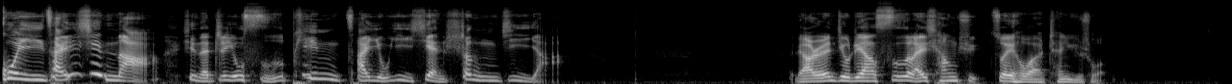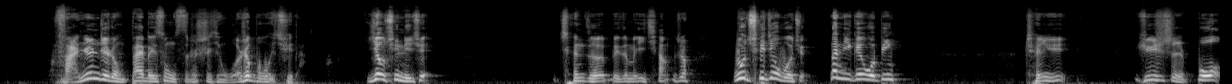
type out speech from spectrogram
鬼才信呐！现在只有死拼才有一线生机呀！”两人就这样思来枪去，最后啊，陈宇说。反正这种白白送死的事情，我是不会去的。要去你去。陈泽被这么一呛，说：“我去就我去，那你给我兵。”陈馀于是拨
